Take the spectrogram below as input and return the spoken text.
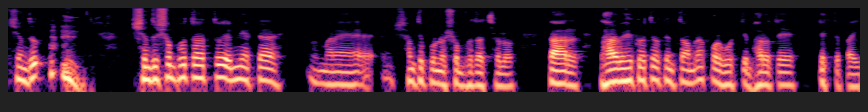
সিন্ধু সিন্ধু সভ্যতার তো এমনি একটা মানে শান্তিপূর্ণ সভ্যতা ছিল। তার ধারাবাহিকতাও কিন্তু আমরা পরবর্তী ভারতে দেখতে পাই।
